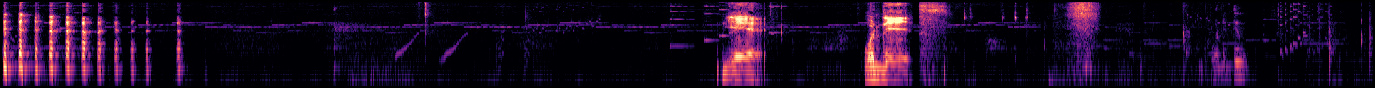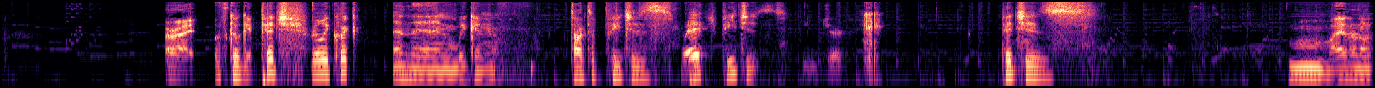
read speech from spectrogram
yeah. What it is. What it do? Alright, let's go get Pitch really quick, and then we can talk to Peaches. Wait. Peach, Peaches. You jerk. Pitches. Mm, I don't know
